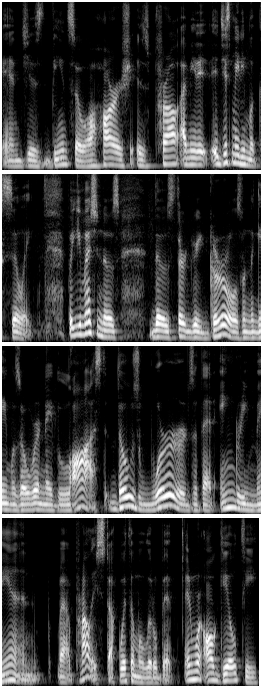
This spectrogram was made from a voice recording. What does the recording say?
and just being so harsh is pro. I mean, it, it just made him look silly. But you mentioned those those third grade girls when the game was over and they'd lost. Those words of that angry man uh, probably stuck with them a little bit, and we're all guilty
